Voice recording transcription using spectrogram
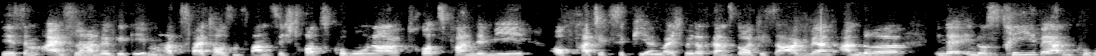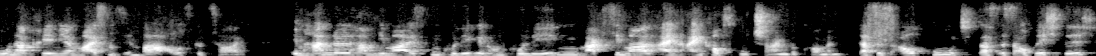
die es im Einzelhandel gegeben hat 2020, trotz Corona, trotz Pandemie auch partizipieren. Weil ich will das ganz deutlich sagen, während andere In der Industrie werden Corona-Prämien meistens im Bar ausgezahlt. Im Handel haben die meisten Kolleginnen und Kollegen maximal einen Einkaufsgutschein bekommen. Das ist auch gut, das ist auch richtig,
